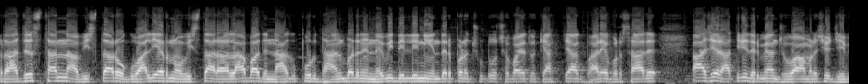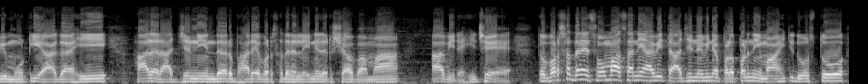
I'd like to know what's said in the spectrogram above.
રાજસ્થાનના વિસ્તારો, ગ્વાલિયરનો વિસ્તાર, અલ્હાબાદ, નાગપુર, ધાનબડ અને નવી દિલ્હીની અંદર પણ છૂટો છવાયો તો ક્યાંક ક્યાંક ભારે વરસાદ આજે રાત્રિ દરમિયાન જોવા મળશે જેવી મોટી આગાહી. હાલ રાજ્યની અંદર ભારે વરસાદને લઈને દર્શાવવામાં આવી રહી છે. તો વરસાદ અને ચોમાસાની આવી તાજી નવીને પળપળની માહિતી દોસ્તો,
